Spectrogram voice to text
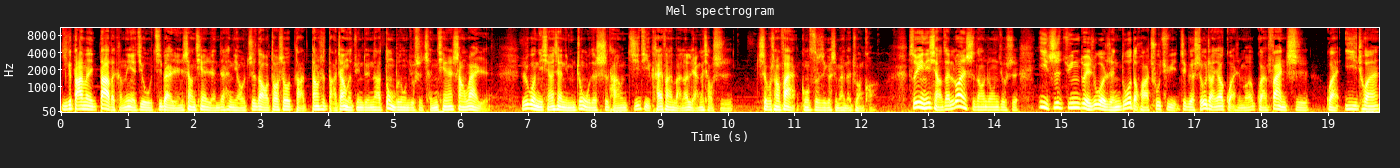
一个单位大的可能也就几百人、上千人，但是你要知道，到时候打当时打仗的军队，那动不动就是成千上万人。如果你想想你们中午的食堂集体开饭晚了两个小时，吃不上饭，公司是一个什么样的状况？所以你想在乱世当中，就是一支军队如果人多的话，出去这个首长要管什么？管饭吃，管衣穿，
